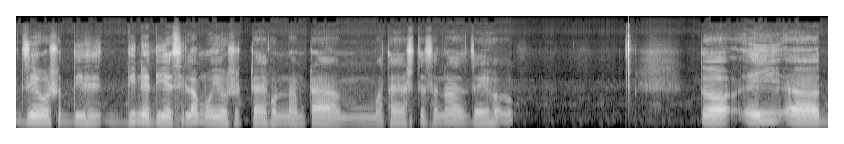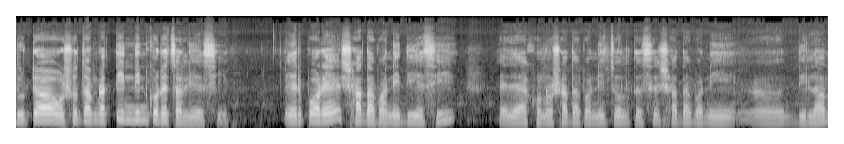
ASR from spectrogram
যে ওষুধ দিয়ে দিনে দিয়েছিলাম, ওই ওষুধটা এখন নামটা মাথায় আসতেছে না, যাই হোক। তো এই দুটো ওষুধ আমরা তিন দিন করে চালিয়েছি। এরপরে সাদা পানি দিয়েছি, এই যে এখনও সাদা পানি চলতেছে, সাদা পানি দিলাম।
